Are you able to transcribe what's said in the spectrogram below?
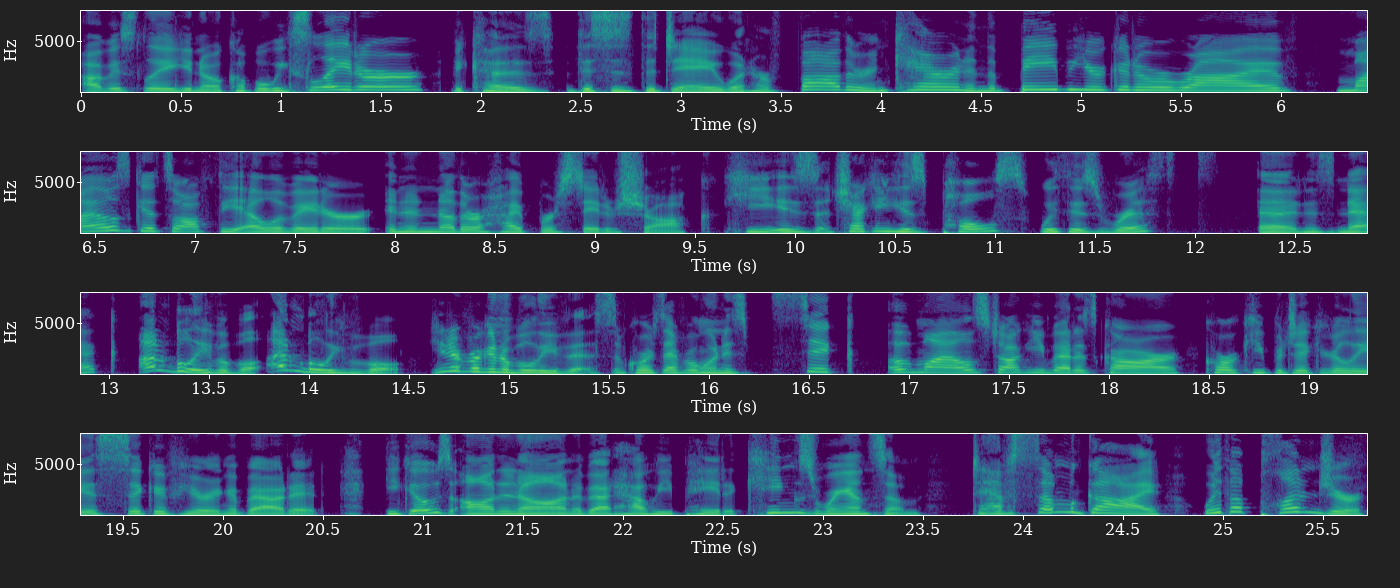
obviously, you know, a couple weeks later because this is the day when her father and Karen and the baby are going to arrive. Miles gets off the elevator in another hyper state of shock. He is checking his pulse with his wrists and his neck. Unbelievable. Unbelievable. You're never going to believe this. Of course, everyone is sick of Miles talking about his car. Corky, particularly, is sick of hearing about it. He goes on and on about how he paid a king's ransom to have some guy with a plunger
